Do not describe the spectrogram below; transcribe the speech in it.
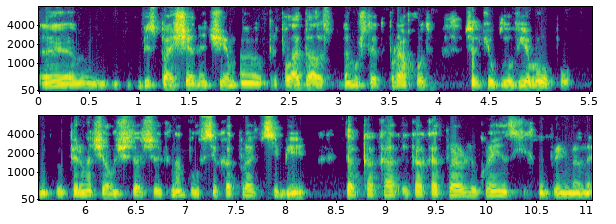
беспощадна, чем предполагалось, потому что этот пароход все-таки уплыл в Европу. Первоначально считали, что надо было всех отправить в Сибирь, так как, как отправили украинских, например,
